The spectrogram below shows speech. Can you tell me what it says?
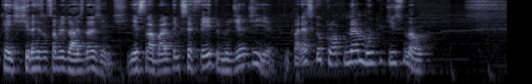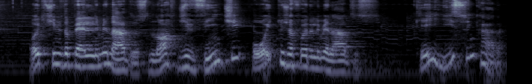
que a gente tira a responsabilidade da gente. E esse trabalho tem que ser feito no dia a dia. E parece que o Klopp não é muito disso, não. Oito times da PL eliminados. Norte de 28 já foram eliminados. Que isso, hein, cara?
